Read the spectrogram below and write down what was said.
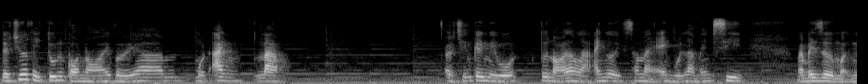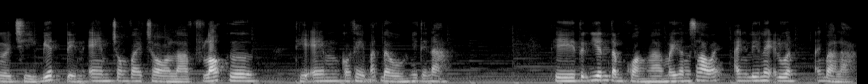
Đợt trước thì Tun có nói với um, một anh làm ở trên kênh 14 tôi nói rằng là, anh ơi, sau này em muốn làm MC mà bây giờ mọi người chỉ biết đến em trong vai trò là vlogger thì em có thể bắt đầu như thế nào. Thì tự nhiên tầm khoảng à, mấy tháng sau ấy, anh liên hệ luôn. Anh bảo là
